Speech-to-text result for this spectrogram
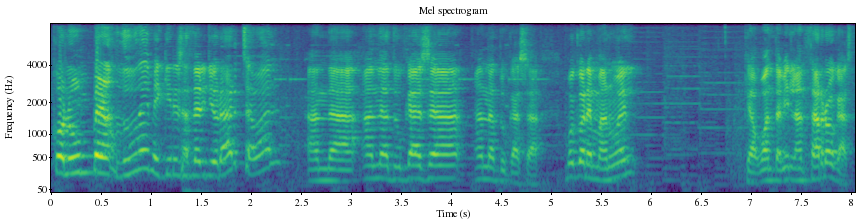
¿Con un Verdude me quieres hacer llorar, chaval? Anda, anda a tu casa, anda a tu casa. Voy con Emmanuel, que aguanta bien lanzar rocas.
